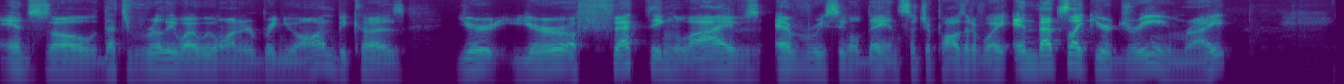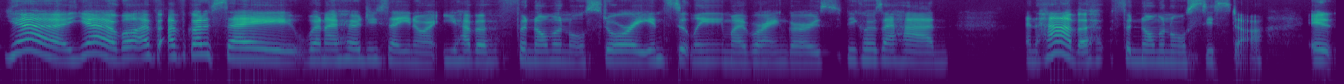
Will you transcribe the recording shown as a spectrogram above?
and so that's really why we wanted to bring you on because you're you're affecting lives every single day in such a positive way. And that's like your dream right Yeah, yeah. Well, I've, I've got to say, when I heard you say, you know, you have a phenomenal story, instantly my brain goes, because I had and have a phenomenal sister. It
